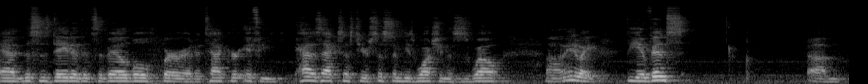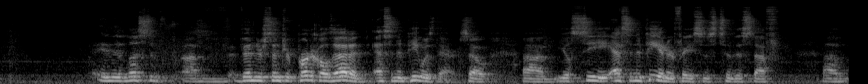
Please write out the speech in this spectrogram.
And this is data that's available where an attacker, if he has access to your system, he's watching this as well. Uh, anyway, the events um, in the list of um, vendor-centric protocols added, SNMP was there. So um, you'll see SNMP interfaces to this stuff, um,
